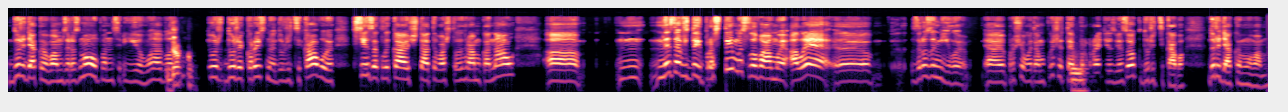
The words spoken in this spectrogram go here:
Дуже дякую вам за розмову, пане Сергію. Вона була Дякую. дуже дуже корисною, дуже цікавою. Всіх закликаю читати ваш телеграм-канал. А, н- Не завжди простими словами, але е, зрозуміло, е, про що ви там пишете, про радіозв'язок. Дуже цікаво. Дуже дякуємо вам.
